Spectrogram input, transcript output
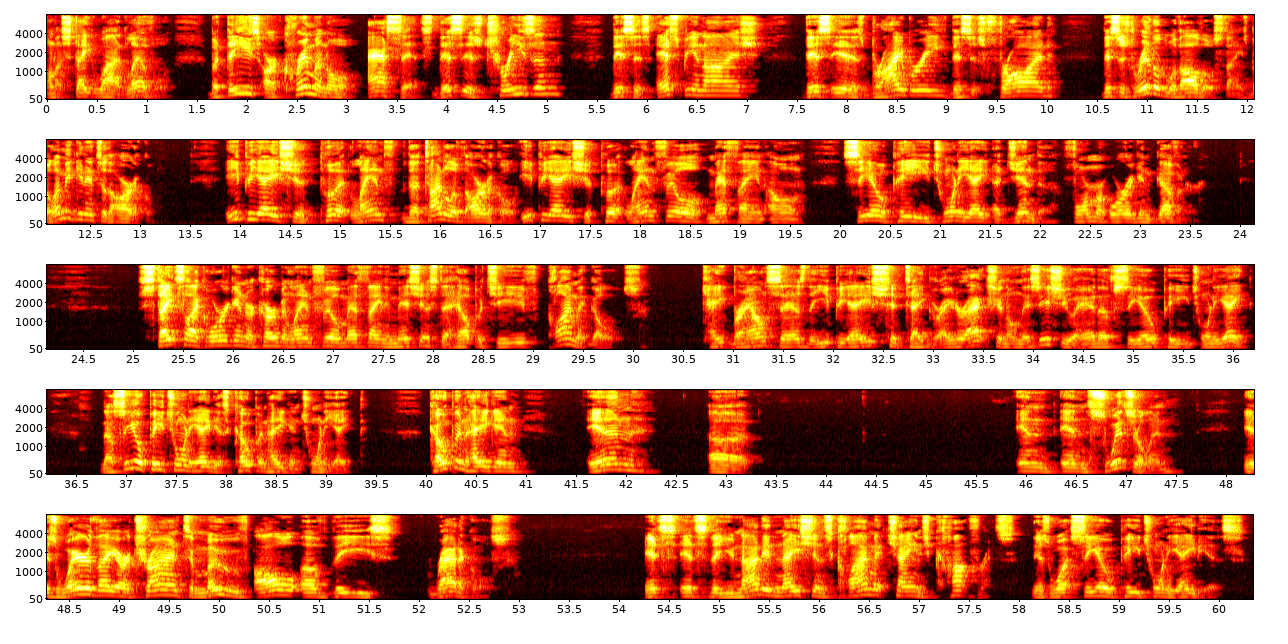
on a statewide level. But these are criminal assets. This is treason. This is espionage. This is bribery. This is fraud. This is riddled with all those things. But let me get into the article. EPA should put land the title of the article EPA should put landfill methane on COP28 agenda, former Oregon governor. States like Oregon are curbing landfill methane emissions to help achieve climate goals. Kate Brown says the EPA should take greater action on this issue ahead of COP28. Now, COP28 is Copenhagen 28. Copenhagen in uh, in in Switzerland is where they are trying to move all of these radicals. It's it's the United Nations Climate Change Conference is what COP28 is.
